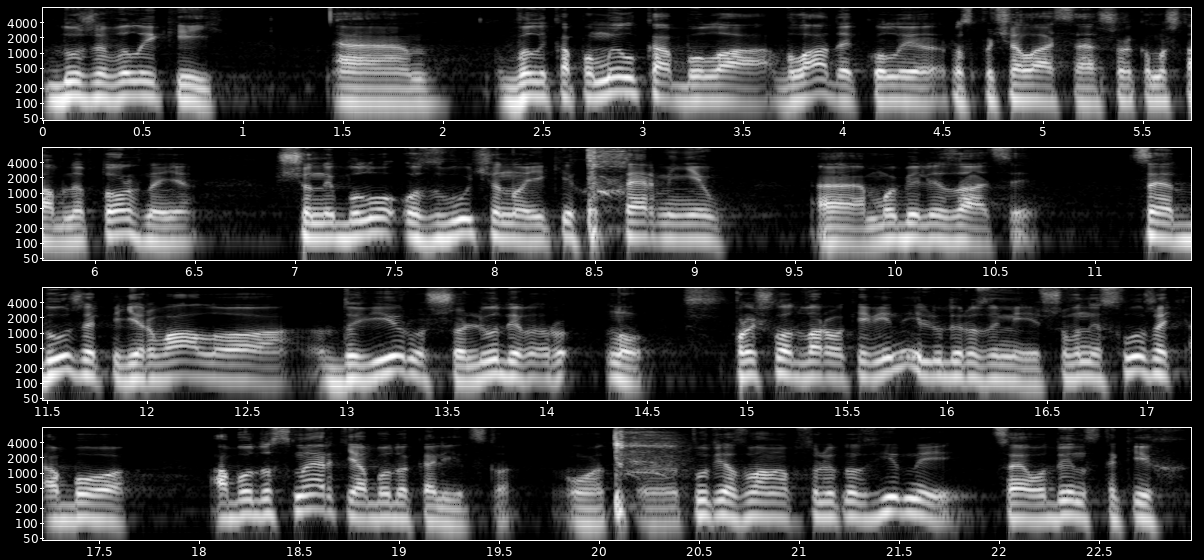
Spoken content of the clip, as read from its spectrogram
дуже великий, велика помилка була влади, коли розпочалося широкомасштабне вторгнення, що не було озвучено якихось термінів е, мобілізації. Це дуже підірвало довіру, що люди ну, пройшло два роки війни, і люди розуміють, що вони служать або, або до смерті, або до каліцтва. От е, тут я з вами абсолютно згідний. Це один з таких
